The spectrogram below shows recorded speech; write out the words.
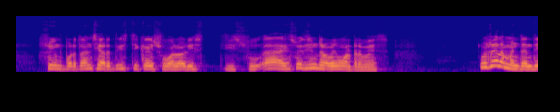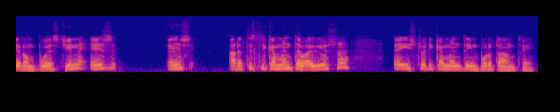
su importancia artística y su valor y su ah, estoy diciendo lo mismo al revés. Ustedes me entendieron, pues tiene es es artísticamente valiosa e históricamente importante.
